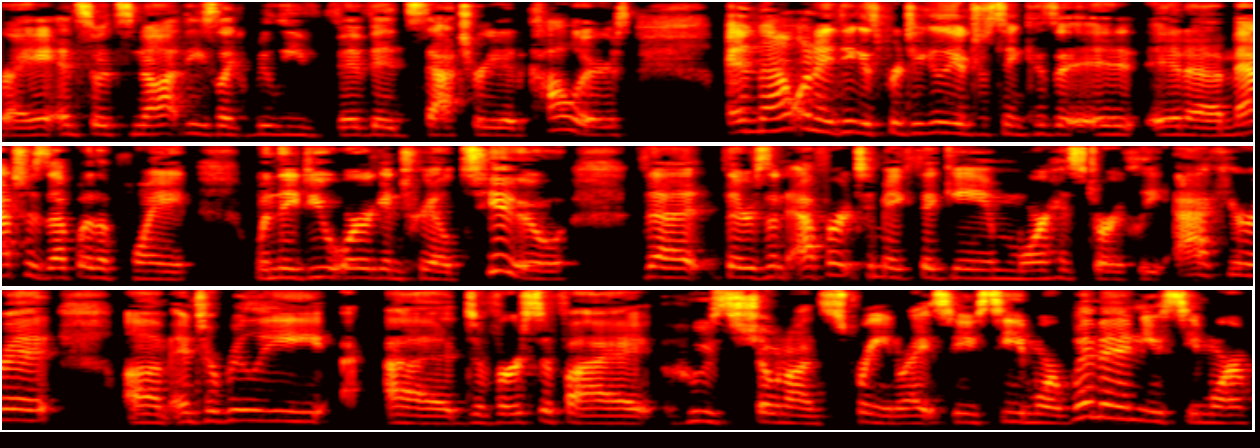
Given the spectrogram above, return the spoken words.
right? And so it's not these like really vivid, saturated colors. And that one I think is particularly interesting because it, it uh, matches up with a point when they do Oregon Trail 2 that there's an effort to make the game more historically accurate um, and to really uh, diversify who's shown on screen, right? So you see more women, you see more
